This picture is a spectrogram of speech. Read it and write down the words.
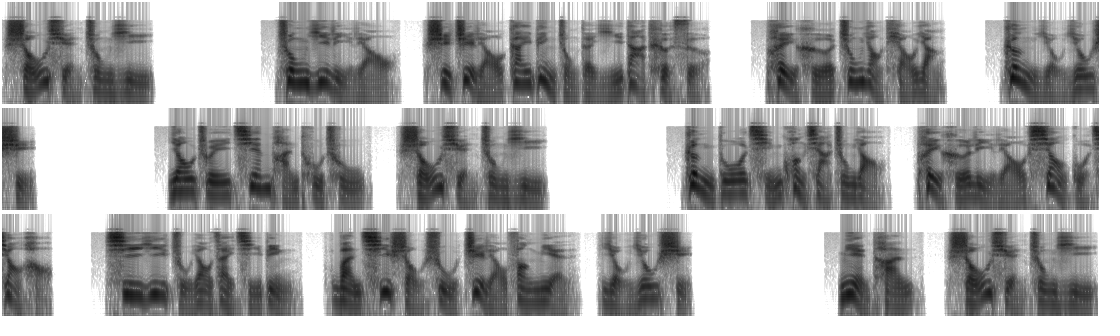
首选中医，中医理疗是治疗该病种的一大特色，配合中药调养更有优势。腰椎间盘突出首选中医，更多情况下中药配合理疗效果较好，西医主要在疾病晚期手术治疗方面有优势。面瘫首选中医，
